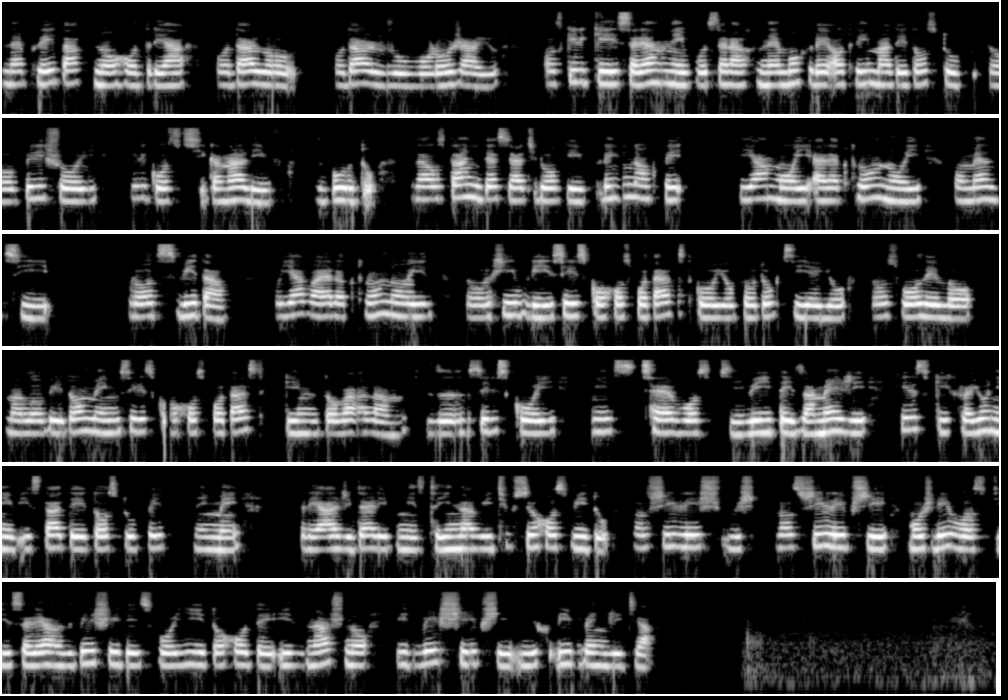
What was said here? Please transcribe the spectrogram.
непридатного для подару... ворожаю, оскільки селяни в селах не могли отримати доступ до більшої кількості каналів збуту. За останні 10 років ринок прямої електронної комерції процвітав. Поява електронної торгівлі сільськогосподарською продукцією дозволило маловідомим сільськогосподарським товарам з сільської місцевості вийти за межі гірських районів і стати доступними міст і навіть всього світу, розширивши- можливості селян збільшити свої доходи і значно підвищивши їх рівень життя.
